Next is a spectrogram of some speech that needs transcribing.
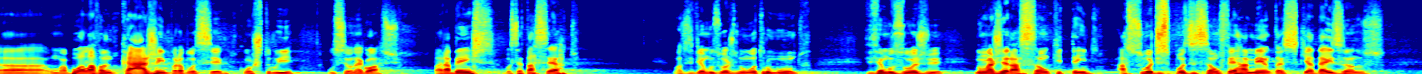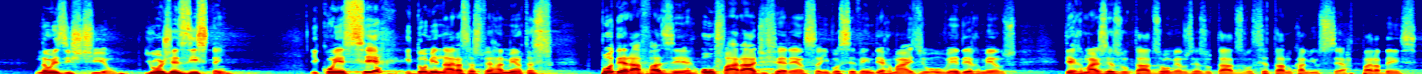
uh, uma boa alavancagem para você construir o seu negócio. Parabéns, você está certo. Nós vivemos hoje num outro mundo, vivemos hoje numa geração que tem à sua disposição ferramentas que há 10 anos não existiam e hoje existem. E conhecer e dominar essas ferramentas poderá fazer ou fará a diferença em você vender mais ou vender menos, ter mais resultados ou menos resultados. Você está no caminho certo, parabéns.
